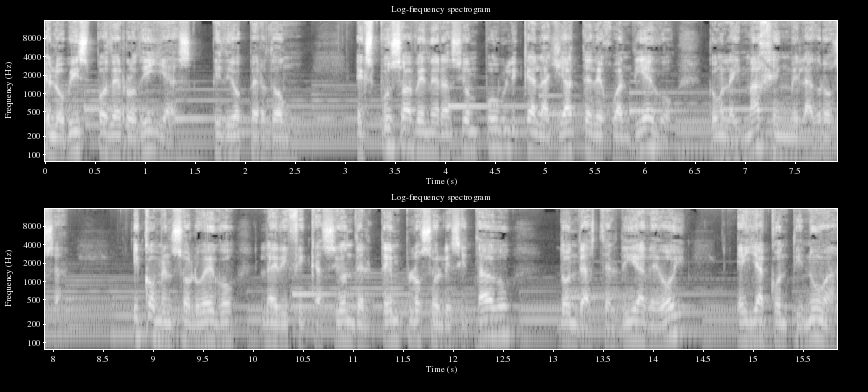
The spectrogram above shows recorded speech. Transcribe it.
El obispo de rodillas pidió perdón, expuso a veneración pública el ayate de Juan Diego con la imagen milagrosa y comenzó luego la edificación del templo solicitado donde hasta el día de hoy ella continúa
